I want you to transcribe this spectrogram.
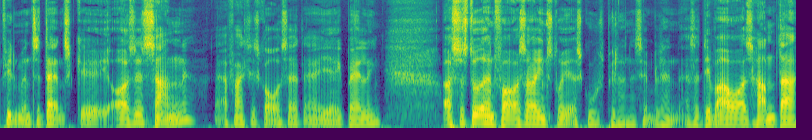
filmen til dansk. Øh, også sangene er faktisk oversat af Erik Balling. Og så stod han for også at instruere skuespillerne simpelthen. Altså det var jo også ham, der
